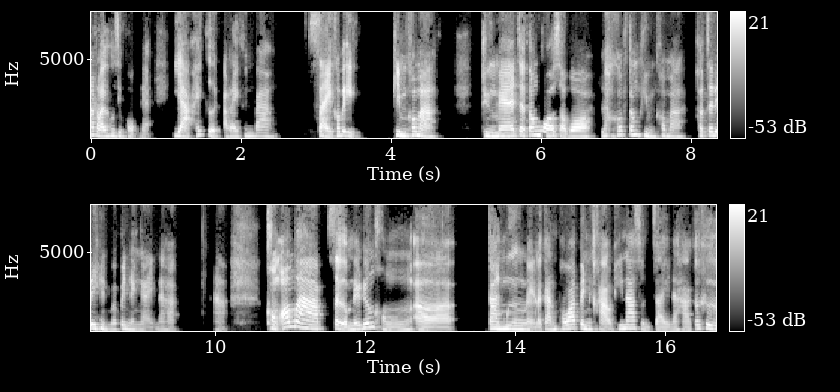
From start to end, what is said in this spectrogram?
2566 เนี่ย อยากให้เกิดอะไรขึ้นบ้าง ใส่เข้าไปอีก พิมพ์เข้ามา ถึงแม้จะต้องรอสวเราก็ต้องพิมพ์เข้ามา เขาจะได้เห็นว่าเป็นยังไงนะคะอ่าของอ้อมมาเสริมในเรื่องของอการเมืองหน่อยละกัน เพราะว่าเป็นข่าวที่น่าสนใจนะคะ ก็คือ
